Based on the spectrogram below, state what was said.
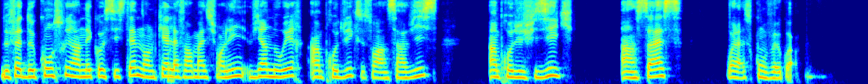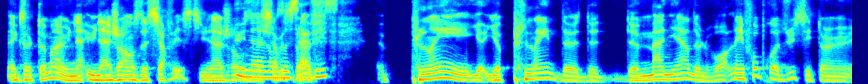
le fait de construire un écosystème dans lequel la formation en ligne vient nourrir un produit, que ce soit un service, un produit physique, un SaaS, voilà ce qu'on veut. quoi. Exactement, une, agence de service. Une agence, de, service plein, il y a, plein de, manières de le voir. L'infoproduit, c'est un,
